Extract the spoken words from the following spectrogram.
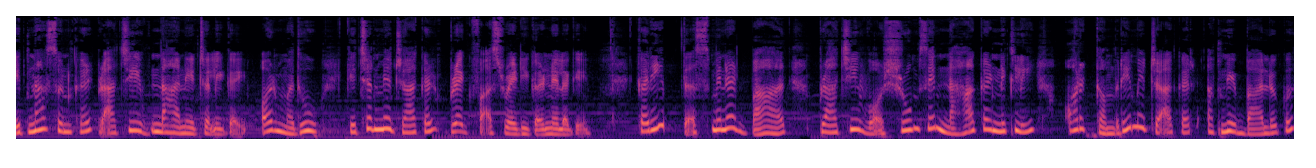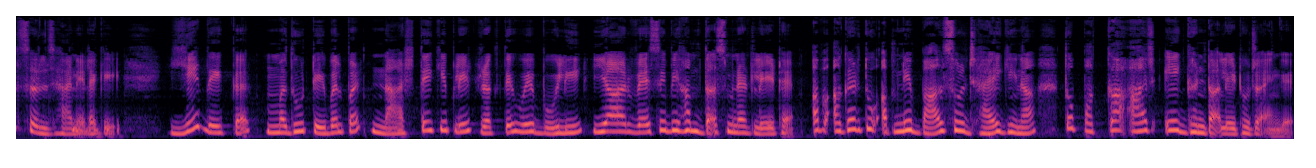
इतना सुनकर प्राची नहाने चली गई और मधु किचन में जाकर ब्रेकफास्ट रेडी करने लगे। करीब दस मिनट बाद प्राची वॉशरूम से नहा कर निकली और कमरे में जाकर अपने बालों को सुलझाने लगी। ये देखकर मधु टेबल पर नाश्ते की प्लेट रखते हुए बोली, यार, वैसे भी हम दस मिनट लेट है। अब अगर तू अपने बाल सुलझाएगी ना तो पक्का आज एक घंटा लेट हो जाएँगे।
